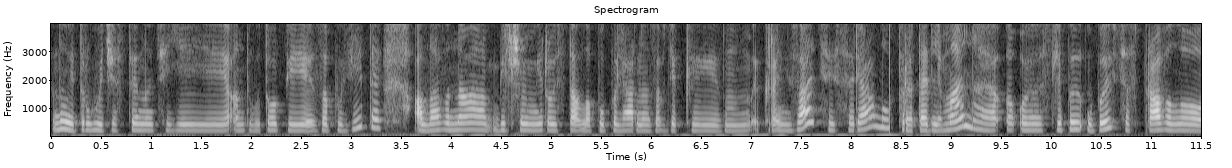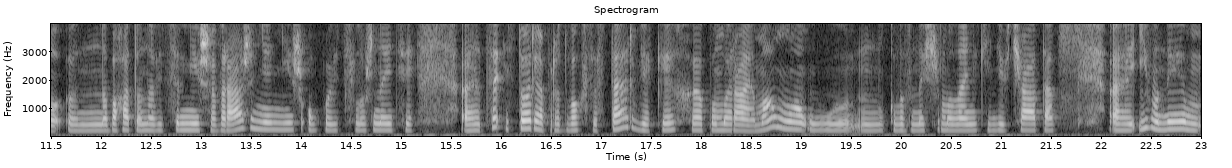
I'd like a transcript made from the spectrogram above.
ну і другу частину цієї антиутопії заповіти, але вона більшою мірою стала популярна завдяки екранізації серіалу. Проте для мене сліпий убивця справило е, набагато навіть сильніше враження, ніж оповідь служниці. Е, Це історія про двох сестер, в яких е, помирає мама, у, коли вони ще маленькі дівчата. Е, І вони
